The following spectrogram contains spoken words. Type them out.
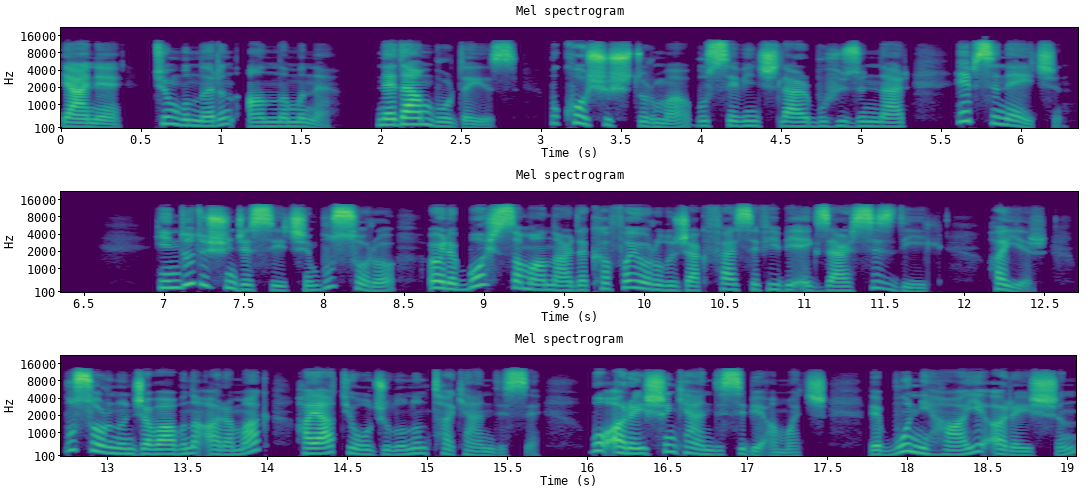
Yani tüm bunların anlamı ne? Neden buradayız? Bu koşuşturma, bu sevinçler, bu hüzünler hepsi ne için? Hindu düşüncesi için bu soru öyle boş zamanlarda kafa yorulacak felsefi bir egzersiz değil. Hayır, bu sorunun cevabını aramak hayat yolculuğunun ta kendisi. Bu arayışın kendisi bir amaç ve bu nihai arayışın,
